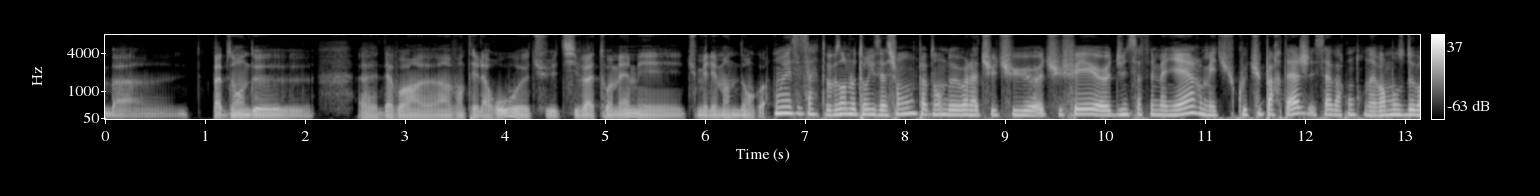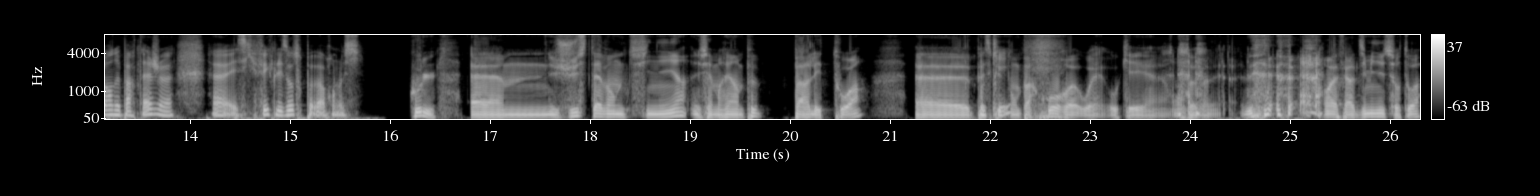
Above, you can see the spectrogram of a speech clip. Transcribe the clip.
bah, pas besoin de euh, d'avoir euh, inventé la roue, euh, tu y vas toi-même et tu mets les mains dedans quoi. Ouais, c'est ça. Tu pas besoin de l'autorisation, pas besoin de voilà, tu tu, tu fais d'une certaine manière mais tu tu partages et ça par contre, on a vraiment ce devoir de partage et ce qui fait que les autres peuvent apprendre aussi. Cool. juste avant de finir, j'aimerais un peu parler de toi. Euh, parce que ton parcours, euh, ouais, ok, euh, on va, faire 10 minutes sur toi.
